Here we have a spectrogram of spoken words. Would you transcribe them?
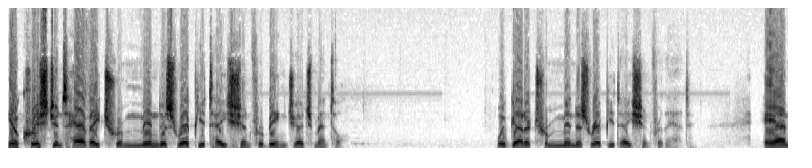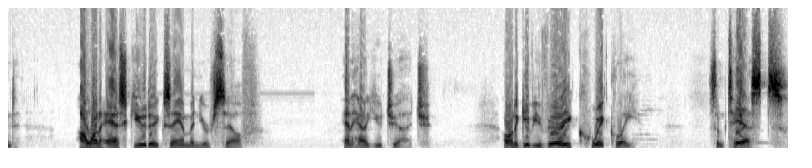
You know, Christians have a tremendous reputation for being judgmental. We've got a tremendous reputation for that. And I want to ask you to examine yourself and how you judge. I want to give you very quickly some tests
